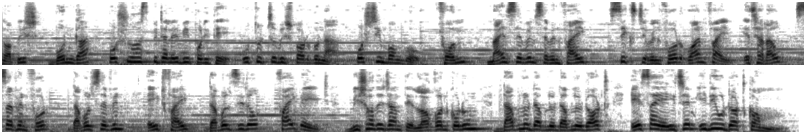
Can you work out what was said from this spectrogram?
Office Bongaon পশু হসপিটালের বিপরীতে উত্তর চব্বিশ Pargana Paschimbanga phone nine seven seven five, six triple four one five. এছাড়াও seven four double seven eight five double zero five eight. বিশদে জানতে লগ অন করুন W W W dot S I H M edu dot com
